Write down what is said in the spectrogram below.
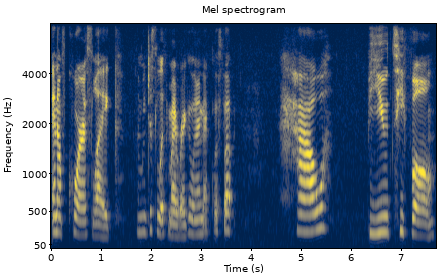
And of course like let me just lift my regular necklace up. How beautiful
